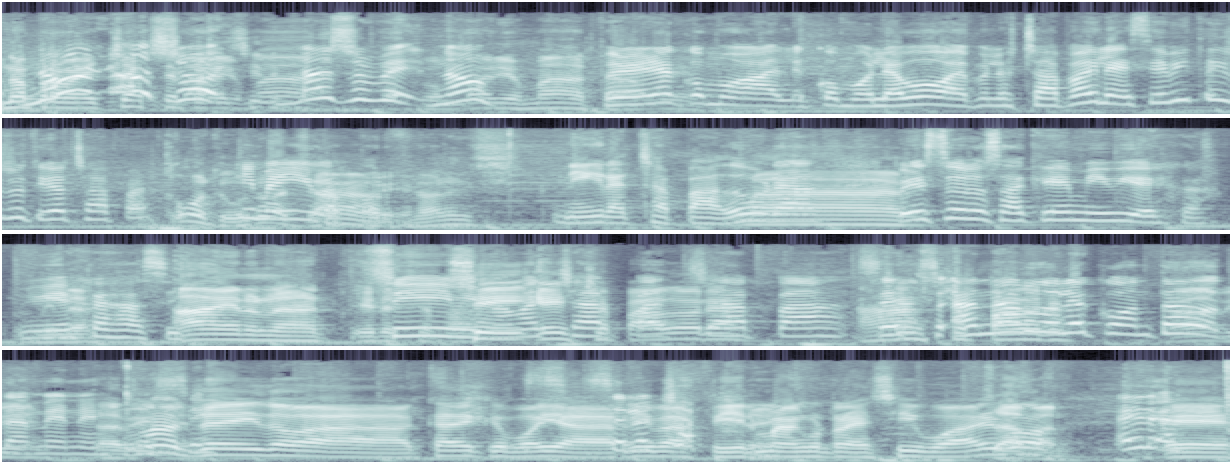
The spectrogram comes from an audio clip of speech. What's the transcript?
No No, no, aprovechaste yo, decir- no, yo me- Con no, varios más, pero está era como, al- como la boa, me los chapaba y le decía, ¿viste? Y yo te iba a chapar. ¿Cómo te y gusta me la iba. chapa, Florencia? Negra chapadora. Mal. Pero eso lo saqué de mi vieja. Mi Mira. vieja es así. Ah, era una. Era sí, chapa. mi mamá es chapa, chapadora. chapa. Ah, Se- es a Nardo chapadora. le he contado Está bien, también está esto. No, sí. yo he ido a cada vez que voy Se lo arriba a chapa. firmar algún recibo o algo. Chapan. Eh,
